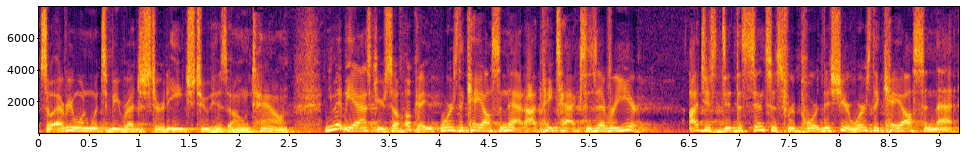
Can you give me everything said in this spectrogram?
so everyone went to be registered, each to his own town. And you may be asking yourself, okay, where's the chaos in that? I pay taxes every year. I just did the census report this year. Where's the chaos in that?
